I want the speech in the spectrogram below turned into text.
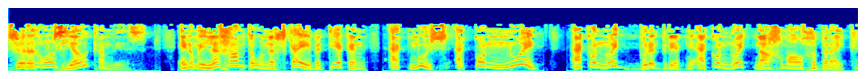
So dat ons heel kan wees. En om die lichaam te onderskui, beteken, ek moes, ek kon nooit, ek kon nooit broodbreek nie, ek kon nooit nachtmaal gebruik.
